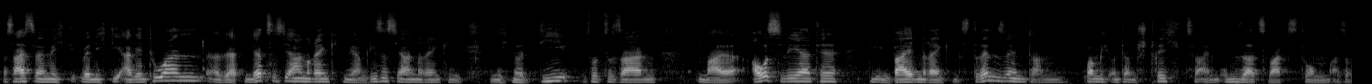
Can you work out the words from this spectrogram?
Das heißt, wenn ich, wenn ich die Agenturen, also wir hatten letztes Jahr ein Ranking, wir haben dieses Jahr ein Ranking, wenn ich nur die sozusagen mal auswerte, die in beiden Rankings drin sind, dann komme ich unterm Strich zu einem Umsatzwachstum, also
